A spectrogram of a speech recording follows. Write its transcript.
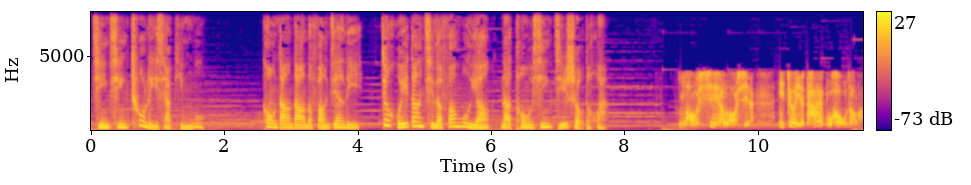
轻轻触了一下屏幕，空荡荡的房间里就回荡起了方牧阳那痛心疾首的话：“老谢呀，老谢，你这也太不厚道了！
